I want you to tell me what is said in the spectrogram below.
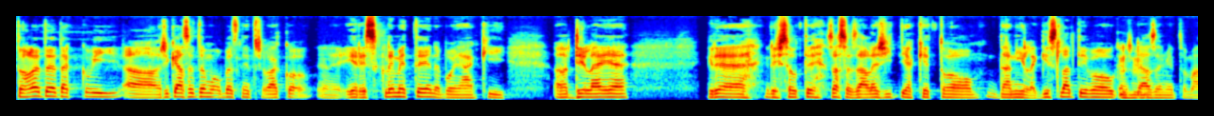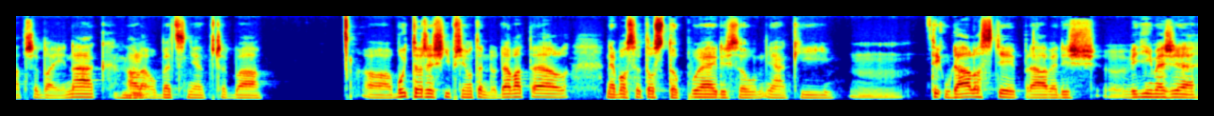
tohle to je takový, uh, říká se tomu obecně třeba jako uh, i risk limity nebo nějaký uh, delaye, kde, když jsou ty, zase záleží, jak je to daný legislativou, každá mm-hmm. země to má třeba jinak, mm-hmm. ale obecně třeba uh, buď to řeší přímo ten dodavatel, nebo se to stopuje, když jsou nějaký um, ty události, právě když vidíme, že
